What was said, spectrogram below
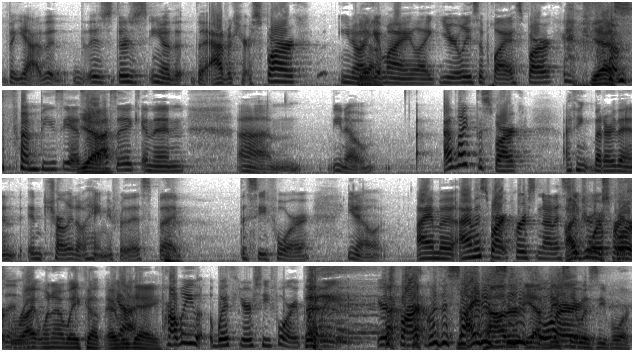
but yeah, the, there's there's you know the, the Advocare Spark. You know, Yeah. I get my like yearly supply of Spark Yes. from, from BCS Yeah. Classic, and then um, you know I like the Spark. I think better than and Charlie don't hate me for this, but the C4. You know, I'm a I'm a Spark person, not a C4 I drink Spark person. right when I wake up every yeah, day. Probably with your C4. Probably your Spark with a side of C4. yeah, mix it with C4.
